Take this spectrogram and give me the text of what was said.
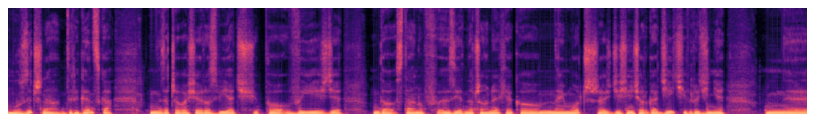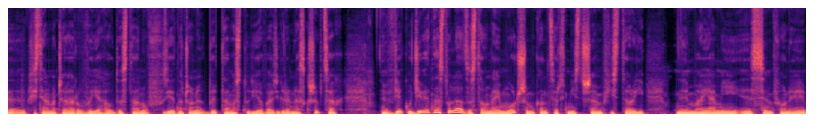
muzyczna, dyrygencka zaczęła się rozwijać po wyjeździe do Stanów Zjednoczonych. Jako najmłodsze z dziesięciorga dzieci w rodzinie Christian Macellaro wyjechał do Stanów Zjednoczonych, by tam studiować grę na skrzypcach. W wieku 19 lat został najmłodszym koncertmistrzem w historii Miami Symphony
